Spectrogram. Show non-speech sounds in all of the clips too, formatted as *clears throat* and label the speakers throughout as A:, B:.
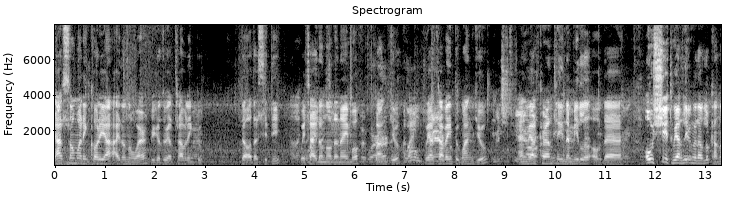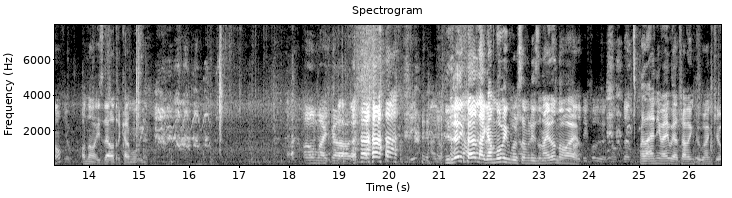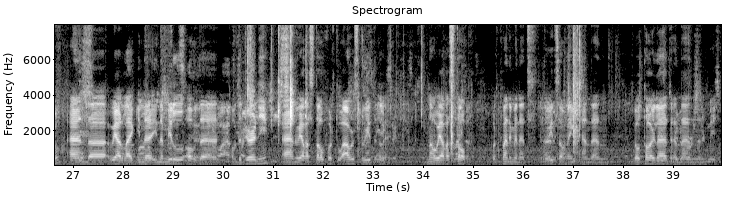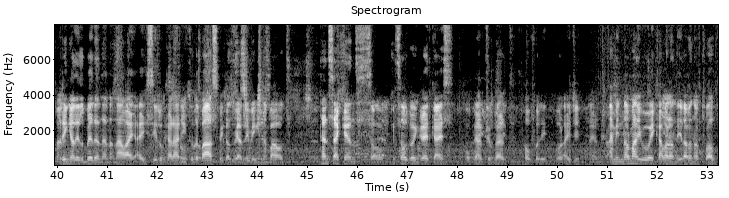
A: we are somewhere in Korea. I don't know where because we are traveling to the other city, which I don't know the name of, Gwangju. We are traveling to Gwangju, and we are currently in the middle of the. Oh shit! We are leaving without Luca, no? Oh no, is the other car moving. *laughs*
B: Oh my god. *laughs*
A: It really felt like I'm moving for some reason. I don't know why. Well, anyway, we are traveling to Gwangju, and uh, we are like in the in the middle of the of the journey, and we have a stop for two hours to eat. uh, No, we have a stop for 20 minutes to eat something, and then go toilet, and then drink a little bit, and then now I, I see Luca running to the bus because we are leaving in about 10 seconds. So it's all going great, guys. We are prepared, hopefully, for IG. I mean, normally we wake up around 11 or 12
